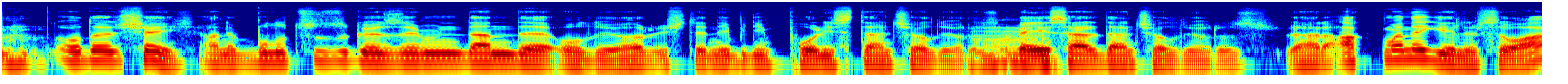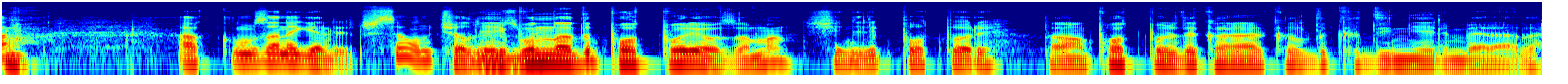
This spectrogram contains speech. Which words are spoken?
o da şey hani bulutsuzluk gözleminden de oluyor. İşte ne bileyim polisten çalıyoruz. Hmm. Veysel'den çalıyoruz. Yani akma ne gelirse o an aklımıza ne gelirse onu çalıyoruz. İyi, bunun adı potpori o zaman. Şimdilik potpori. Tamam potpori'de karar kıldık dinleyelim beraber.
